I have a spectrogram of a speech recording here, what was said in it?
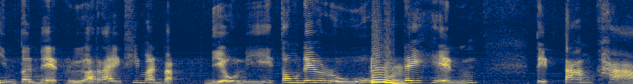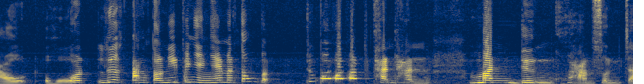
อินเทอร์เน็ต หรืออะไรที่มันแบบเดี๋ยวนี้ต้องได้รู้อืมได้เห็นติดตามข่าวโอ้โหเลือกตั้งตอนนี้เป็นยังไงมันต้องแบบปุ๊บปุ๊บปุ๊บทันทันๆมันดึงความสนใจ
